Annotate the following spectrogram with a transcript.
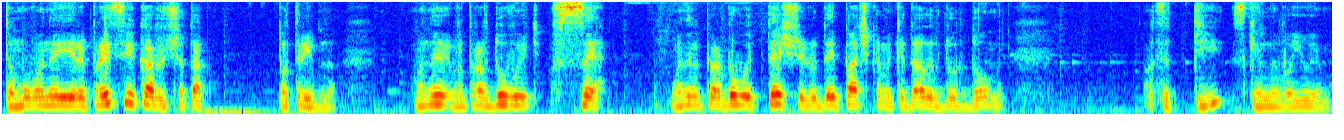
Тому вони і репресії кажуть, що так потрібно. Вони виправдовують все. Вони виправдовують те, що людей пачками кидали в дурдоми. Оце ті, з ким ми воюємо.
